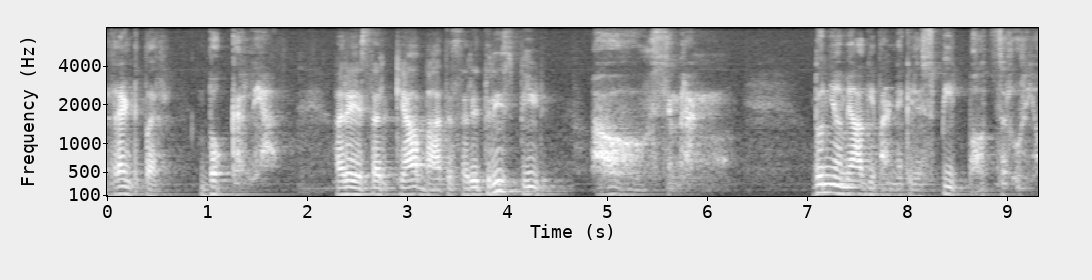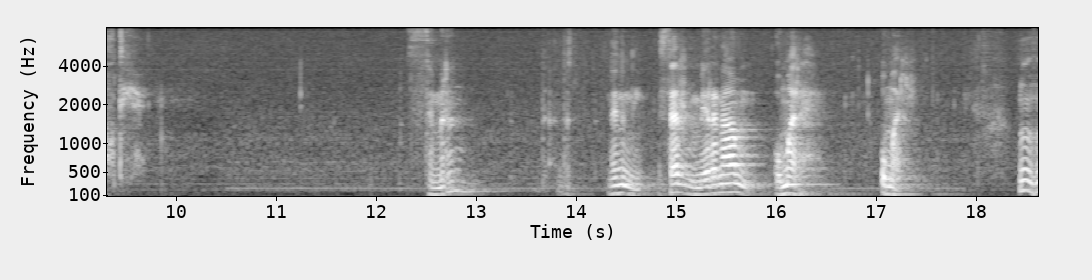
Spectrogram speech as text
रेंट पर बुक कर लिया। अरे सर क्या बात है सर इतनी स्पीड? हो सिमरन। दुनिया में आगे बढ़ने के लिए स्पीड बहुत ज़रूरी होती है। सिमरन? नहीं नहीं नहीं सर मेरा नाम उमर है। उमर। हम्म,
